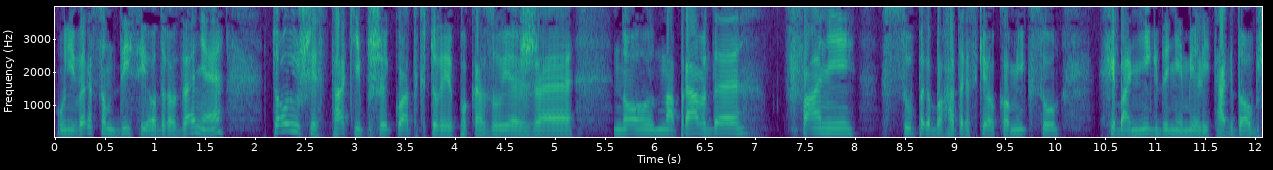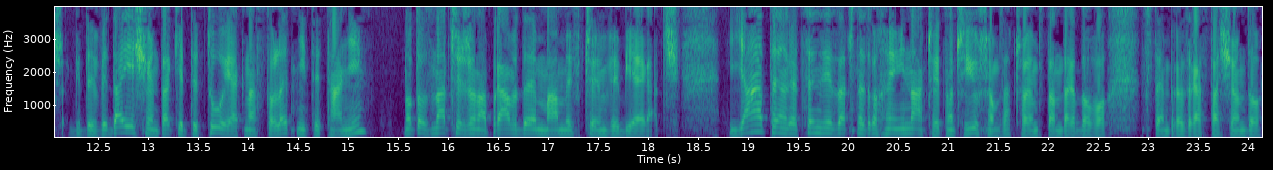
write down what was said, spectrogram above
Uniwersum DC Odrodzenie to już jest taki przykład, który pokazuje, że no naprawdę fani superbohaterskiego komiksu chyba nigdy nie mieli tak dobrze. Gdy wydaje się takie tytuły jak Nastoletni Tytani, no to znaczy, że naprawdę mamy w czym wybierać. Ja tę recenzję zacznę trochę inaczej, to znaczy już ją zacząłem standardowo, wstęp rozrasta się do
